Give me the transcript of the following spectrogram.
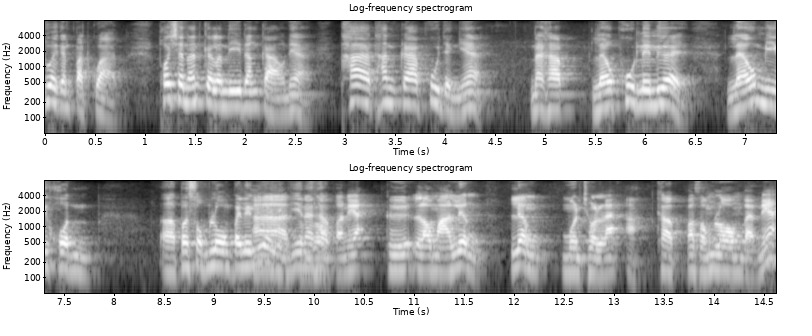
ช่วยกันปัดกวาด เพราะฉะนั้นกรณีดังกล่าวเนี่ยถ้าท่านกล้าพูดอย่างเงี้ยนะครับแล้วพูดเรื่อยๆ แล้วมีคนเอ่อผสมลงไปเรื่อยๆอย่างนี้นะครับ ตอนเนี้ยคือเรามาเรื่องเรื่องมวลชนแล้วอะครับผสมโลงแบบเนี้ย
